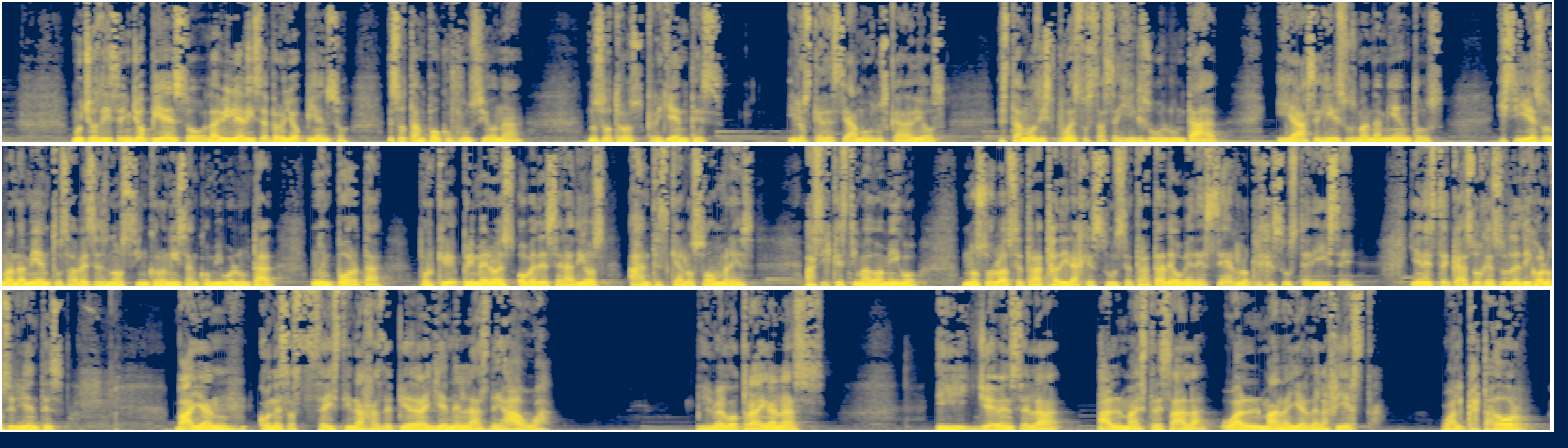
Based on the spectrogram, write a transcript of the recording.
Muchos dicen, yo pienso, la Biblia dice, pero yo pienso. Eso tampoco funciona. Nosotros, creyentes, y los que deseamos buscar a Dios, estamos dispuestos a seguir su voluntad y a seguir sus mandamientos. Y si esos mandamientos a veces no sincronizan con mi voluntad, no importa, porque primero es obedecer a Dios antes que a los hombres. Así que, estimado amigo, no solo se trata de ir a Jesús, se trata de obedecer lo que Jesús te dice. Y en este caso Jesús les dijo a los sirvientes, vayan con esas seis tinajas de piedra y llénenlas de agua. Y luego tráiganlas y llévensela al maestresala o al manager de la fiesta o al catador.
